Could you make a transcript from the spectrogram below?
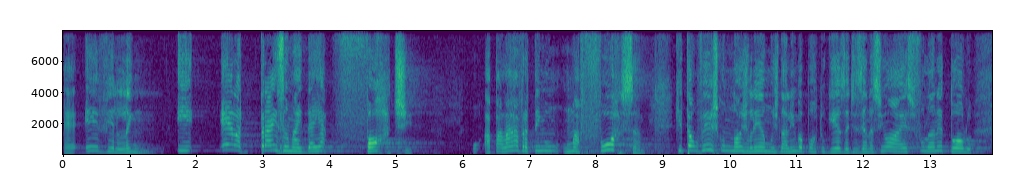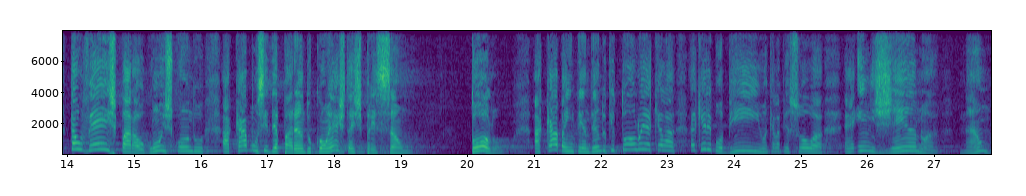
é Evelim, e ela traz uma ideia forte a palavra tem um, uma força que talvez quando nós lemos na língua portuguesa dizendo assim, ó, oh, esse fulano é tolo, talvez para alguns quando acabam se deparando com esta expressão tolo, acaba entendendo que tolo é aquela, aquele bobinho, aquela pessoa é, ingênua. Não.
